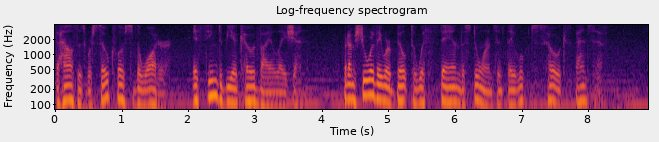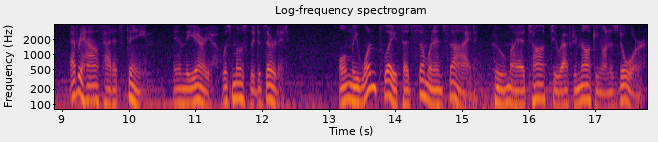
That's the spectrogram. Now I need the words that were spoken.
The houses were so close to the water, it seemed to be a code violation, but I'm sure they were built to withstand the storm since they looked so expensive. Every house had its theme, and the area was mostly deserted. Only one place had someone inside, whom I had talked to after knocking on his door.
